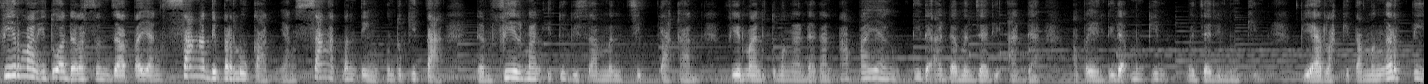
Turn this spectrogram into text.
firman itu adalah senjata yang sangat diperlukan, yang sangat penting untuk kita. Dan firman itu bisa menciptakan. Firman itu mengadakan apa yang tidak ada menjadi ada, apa yang tidak mungkin menjadi mungkin. Biarlah kita mengerti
